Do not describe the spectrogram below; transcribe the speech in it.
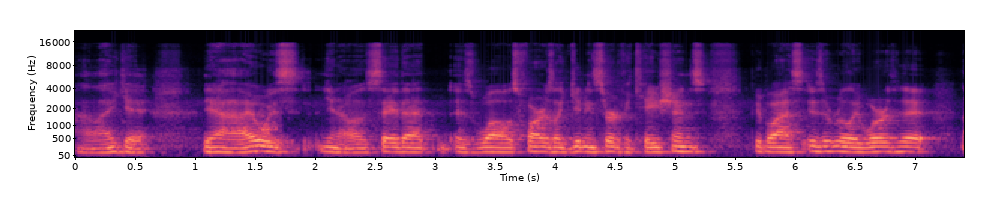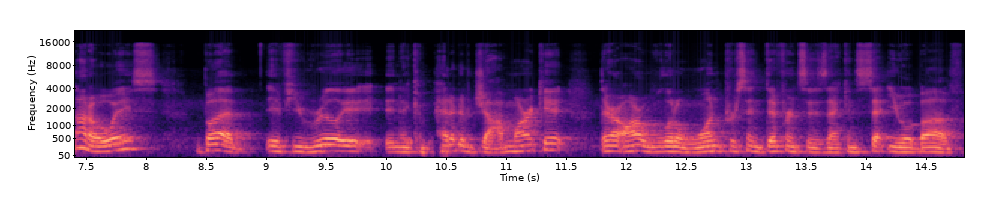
I like it. Yeah, I always, you know, say that as well. As far as like getting certifications, people ask, is it really worth it? Not always. But if you really, in a competitive job market, there are little 1% differences that can set you above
